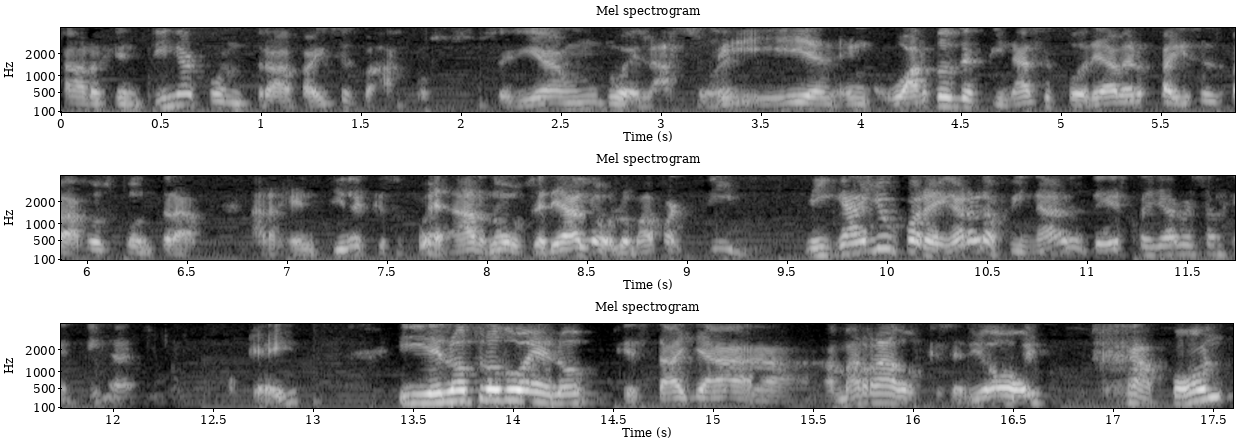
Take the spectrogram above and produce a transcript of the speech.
Argentina contra Países Bajos. Sería un duelazo. ¿eh? Sí, en, cuartos de final se podría ver Países Bajos contra Argentina, que se puede dar, ¿no? Sería lo, más factible. Mi gallo para llegar a la final de esta llave es Argentina. Ok. Y el otro duelo que está ya amarrado, que se dio hoy, Japón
